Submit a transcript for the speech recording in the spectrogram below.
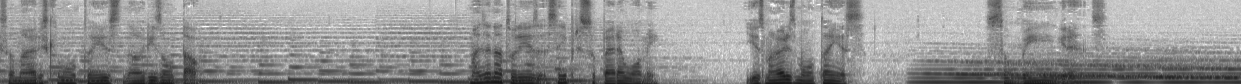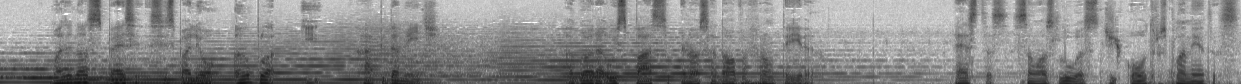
que são maiores que montanhas na horizontal. Mas a natureza sempre supera o homem, e as maiores montanhas são bem grandes. Mas a nossa espécie se espalhou ampla e rapidamente. Agora o espaço é nossa nova fronteira. Estas são as luas de outros planetas,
